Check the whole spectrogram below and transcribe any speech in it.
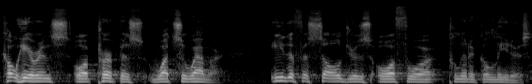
coherence or purpose whatsoever, either for soldiers or for political leaders.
